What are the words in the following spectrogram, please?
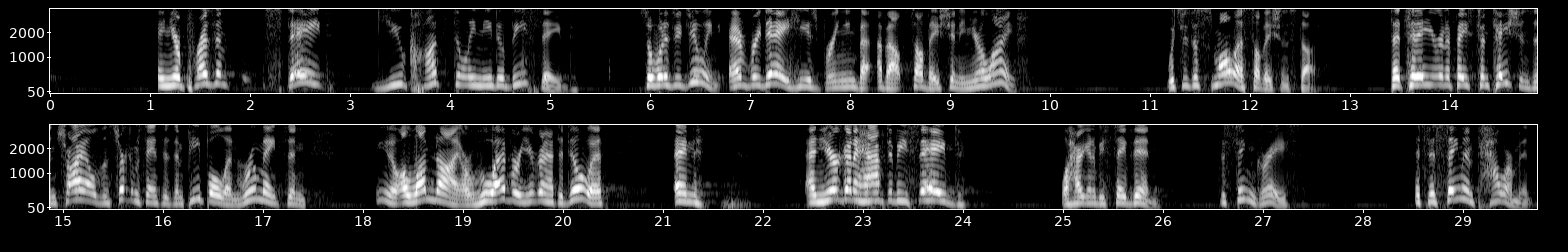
in your present state, you constantly need to be saved. So, what is he doing? Every day, he is bringing about salvation in your life, which is the small salvation stuff. That today you're going to face temptations and trials and circumstances and people and roommates and you know alumni or whoever you're going to have to deal with, and and you're going to have to be saved. Well, how are you going to be saved then? It's the same grace. It's the same empowerment.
